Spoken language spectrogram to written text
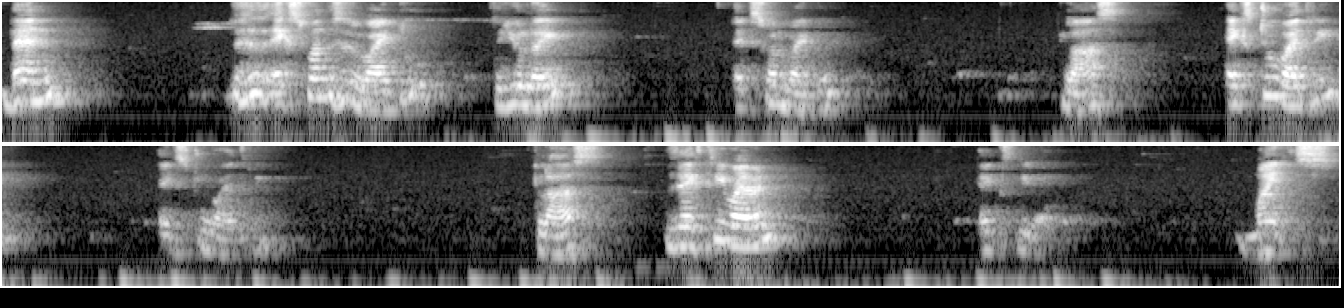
Then this is x1, this is y2. So you write x1, y2 plus x2, y3, x2, y3 plus this is x3, y1 x3 minus.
